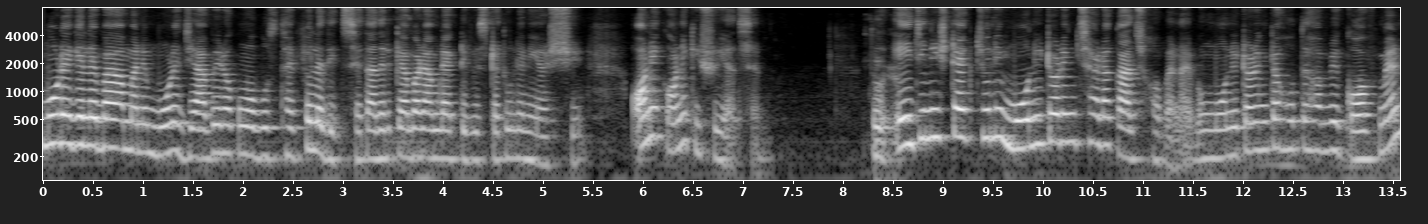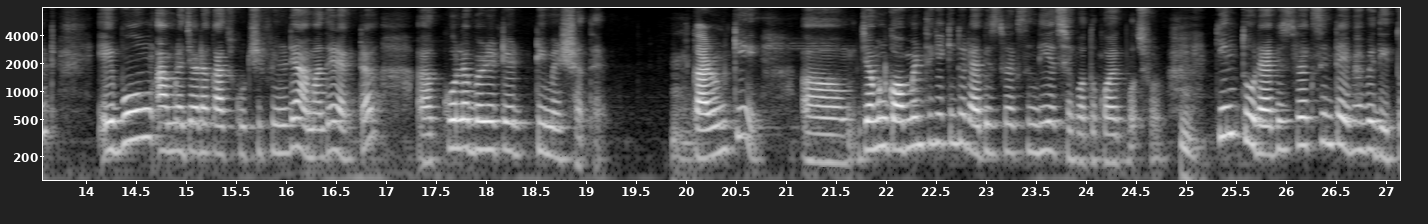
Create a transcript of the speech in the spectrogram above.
মরে গেলে বা মানে মরে যাবে এরকম অবস্থায় ফেলে দিচ্ছে। তাদেরকে আবার আমরা অ্যাক্টিভিস্টরা তুলে নিয়ে আসছি। অনেক অনেক ইস্যুই আছে। তো এই জিনিসটা অ্যাকচুয়ালি মনিটরিং ছাড়া কাজ হবে না এবং মনিটরিংটা হতে হবে গভর্নমেন্ট এবং আমরা যারা কাজ করছি ফিল্ডে আমাদের একটা কোলাবোরেটেড টিমের সাথে। কারণ কি? যেমন গভর্নমেন্ট থেকে কিন্তু র্যাবিস ভ্যাকসিন দিয়েছে গত কয়েক বছর। কিন্তু র্যাবিস ভ্যাকসিনটা এভাবে দিত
